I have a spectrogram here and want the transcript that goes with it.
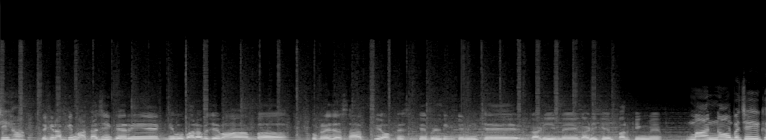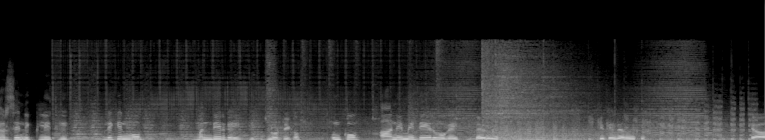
जी हाँ। लेकिन आपकी माता जी कह रही हैं कि वो 12 बजे वहाँ कुकरेजा साहब की ऑफ़िस के बिल्डिंग के नीचे गाड़ी में गाड़ी के पार्किंग में। माँ नौ बजे ही घर से निकली थी लेकिन वो मंदिर गई थी। लौटी कब? उनको आने में देर हो गई थी। देर हुई? कितनी देर हुई थी? क्या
